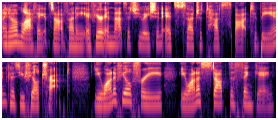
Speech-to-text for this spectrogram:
I know I'm laughing. It's not funny. If you're in that situation, it's such a tough spot to be in because you feel trapped. You want to feel free. You want to stop the thinking,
